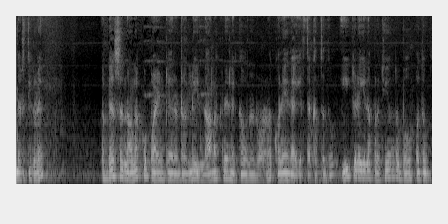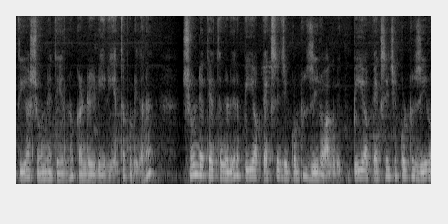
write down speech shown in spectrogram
ವಿದ್ಯಾರ್ಥಿಗಳೇ, ಅಭ್ಯಾಸ ನಾಲ್ಕು ಪಾಯಿಂಟ್ ಎರಡರಲ್ಲಿ ನಾಲ್ಕನೇ ಲೆಕ್ಕವನ್ನು ನೋಡೋಣ. ಕೊನೆಯದಾಗಿರ್ತಕ್ಕಂಥದ್ದು, ಈ ಕೆಳಗಿನ ಪ್ರತಿಯೊಂದು ಬಹುಪದೋಕ್ತಿಯ ಶೂನ್ಯತೆಯನ್ನು ಕಂಡುಹಿಡಿಯಿರಿ ಅಂತ ಕೊಟ್ಟಿದ್ದಾನೆ. ಶೂನ್ಯತೆ ಅಂತ ಹೇಳಿದರೆ P of x is equal to zero ಆಗಬೇಕು. P of x is equal to zero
